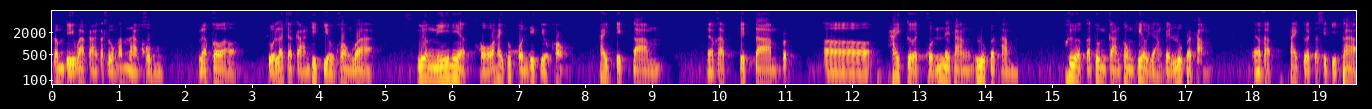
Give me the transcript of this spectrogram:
รัฐมนตรีว่าการกระทรวงคมนาคม แล้วก็ส่วนราชการที่เกี่ยวข้องว่า เรื่องนี้เนี่ยขอให้ทุกคนที่เกี่ยวข้องให้ติดตามนะครับติดตามให้เกิดผลในทางรูปธรรม เพื่อกระตุ้นการท่องเที่ยวอย่างเป็นรูปธรรมนะครับให้เกิดประสิทธิภาพ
